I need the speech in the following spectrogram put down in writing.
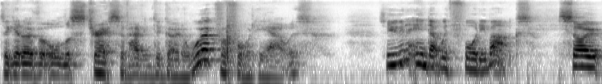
to get over all the stress of having to go to work for 40 hours. So you're going to end up with 40 bucks. So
